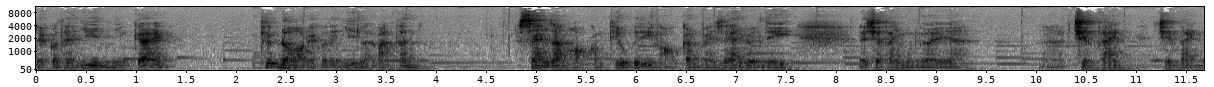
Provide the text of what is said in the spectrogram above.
để có thể nhìn những cái thước đo để có thể nhìn lại bản thân. Xem rằng họ còn thiếu cái gì và họ cần phải rèn luyện gì để trở thành một người uh, trưởng thành trưởng thành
